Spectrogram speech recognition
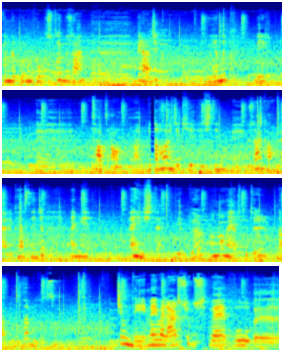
Fındıklının kokusu da güzel. E, birazcık yanık bir tat aldım ben. Daha önceki içtiğim e, güzel kahvelerle kıyaslayınca hani eh işte diyebiliyorum ama hayat kurtarır da aklınızda bulunsun. Şimdi meyveler, süt ve bu e,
